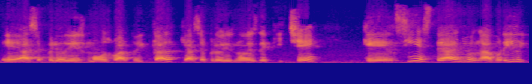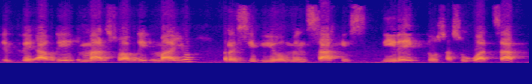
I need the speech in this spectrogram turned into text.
eh, hace periodismo, Osvaldo Ical, que hace periodismo desde Quiché, que él sí este año, en abril, entre abril, marzo, abril, mayo, recibió mensajes directos a su WhatsApp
